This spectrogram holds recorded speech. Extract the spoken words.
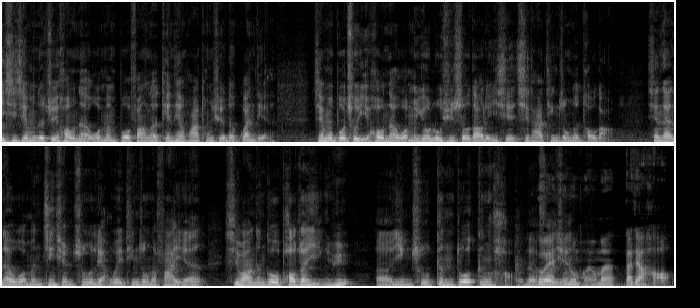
一期节目的最后呢，我们播放了甜甜花同学的观点。节目播出以后呢，我们又陆续收到了一些其他听众的投稿。现在呢，我们精选出两位听众的发言，希望能够抛砖引玉，呃，引出更多更好的各位听众朋友们，大家好！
